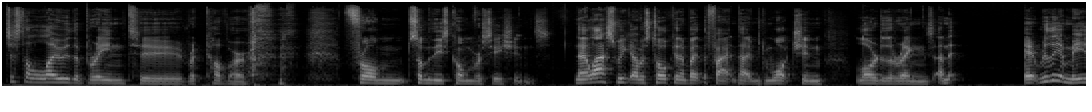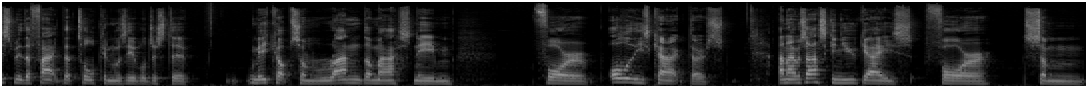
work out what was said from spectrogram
just allow the brain to recover from some of these conversations. Now, last week I was talking about the fact that I've been watching Lord of the Rings, and it really amazed me the fact that Tolkien was able just to make up some random ass name for all of these characters. And I was asking you guys for some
